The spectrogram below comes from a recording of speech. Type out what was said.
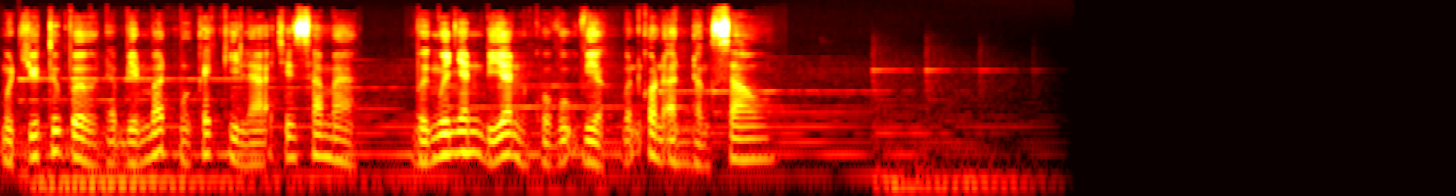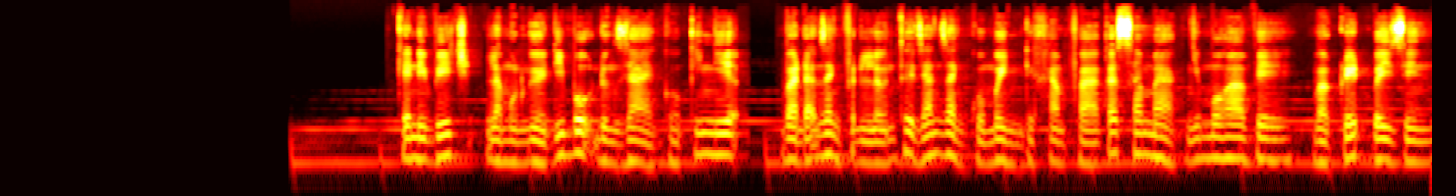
một YouTuber đã biến mất một cách kỳ lạ trên sa mạc, với nguyên nhân bí ẩn của vụ việc vẫn còn ẩn đằng sau. Kenny Beach là một người đi bộ đường dài có kinh nghiệm và đã dành phần lớn thời gian rảnh của mình để khám phá các sa mạc như Mojave và Great Basin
